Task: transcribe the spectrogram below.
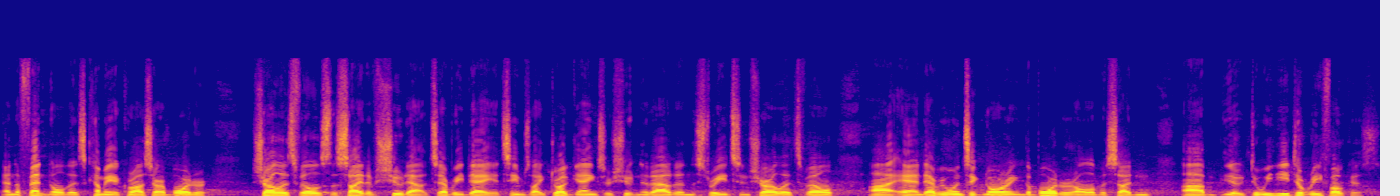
and the fentanyl that's coming across our border. Charlottesville is the site of shootouts every day. It seems like drug gangs are shooting it out in the streets in Charlottesville, uh, and everyone's ignoring the border all of a sudden. Uh, you know, do we need to refocus?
